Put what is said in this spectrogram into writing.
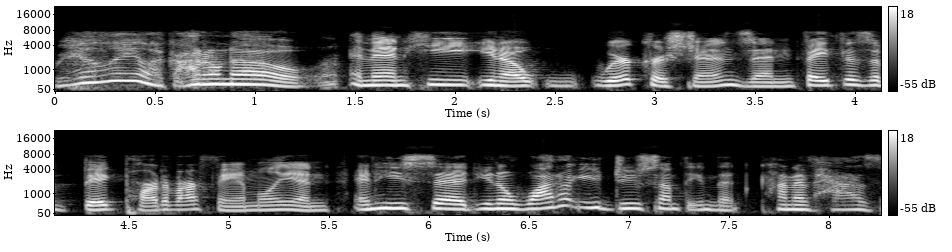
really? Like, I don't know. And then he, you know, we're Christians and faith is a big part of our family. And and he said, you know, why don't you do something that kind of has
